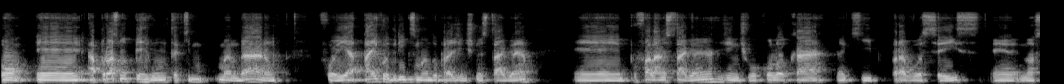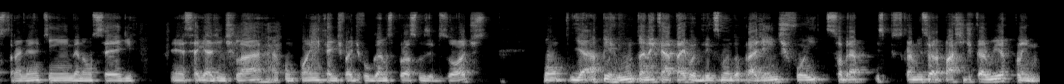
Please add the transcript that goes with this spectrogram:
Bom, é, a próxima pergunta que mandaram foi a Thay Rodrigues, mandou para a gente no Instagram. É, por falar no Instagram, gente, vou colocar aqui para vocês é, nosso Instagram. Quem ainda não segue, é, segue a gente lá, acompanha que a gente vai divulgando os próximos episódios. Bom, e a pergunta né, que a Thay Rodrigues mandou para a gente foi sobre a, especificamente sobre a parte de Career Plan.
